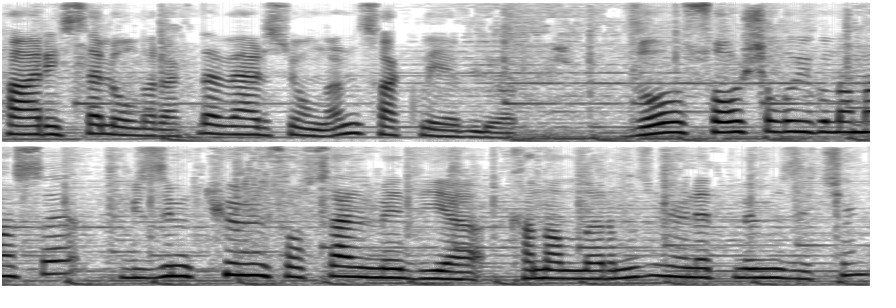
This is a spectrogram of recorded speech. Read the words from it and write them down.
tarihsel olarak da versiyonlarını saklayabiliyorlar. Zoho Social uygulaması bizim tüm sosyal medya kanallarımızı yönetmemiz için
